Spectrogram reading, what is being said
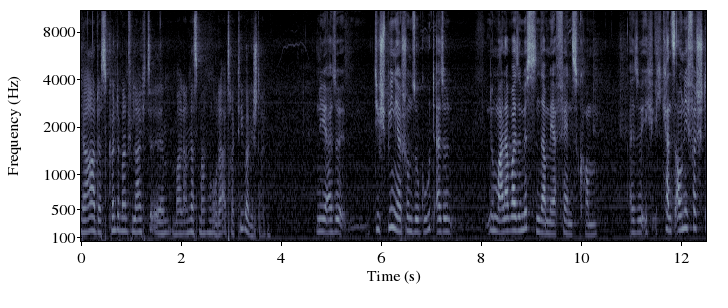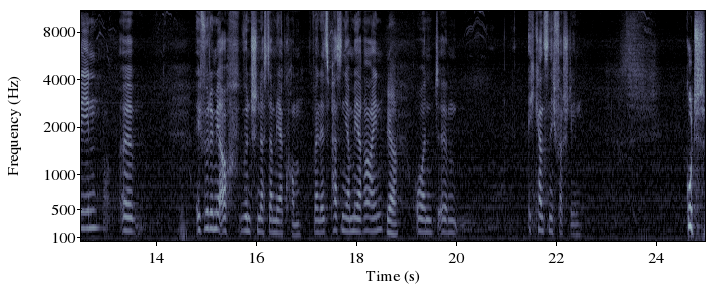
ja, das könnte man vielleicht äh, mal anders machen oder attraktiver gestalten? Nee, also die spielen ja schon so gut. Also normalerweise müssten da mehr Fans kommen. Also ich, ich kann es auch nicht verstehen. Äh, ich würde mir auch wünschen, dass da mehr kommen, weil es passen ja mehr rein. Ja. Und ähm, ich kann es nicht verstehen. Gut.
